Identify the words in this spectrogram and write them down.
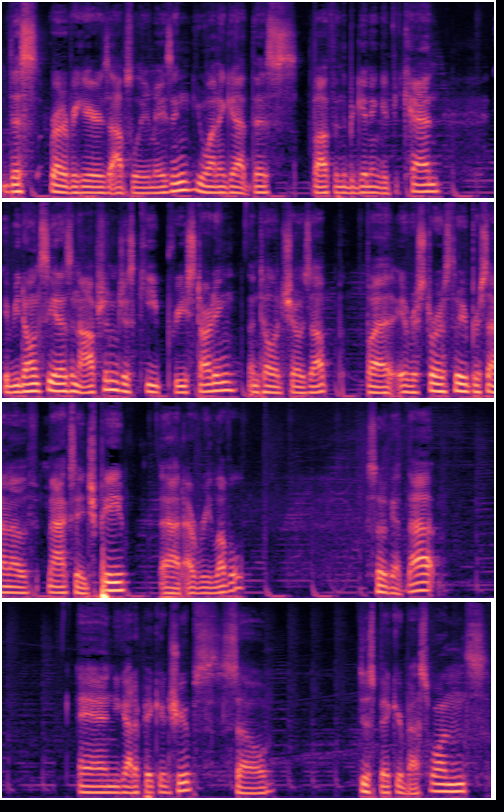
this right over here is absolutely amazing. You want to get this buff in the beginning if you can. If you don't see it as an option, just keep restarting until it shows up. But it restores 3% of max HP at every level. So get that. And you got to pick your troops. So just pick your best ones.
